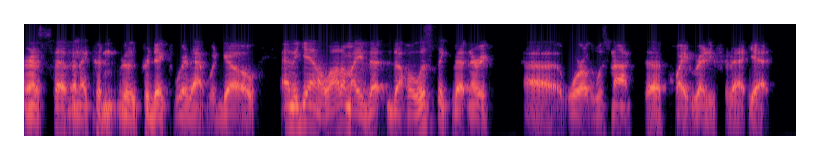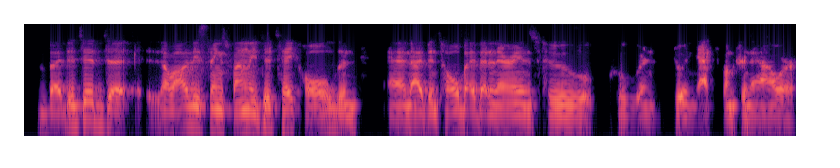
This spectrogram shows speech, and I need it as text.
or seven, I couldn't really predict where that would go. And again, a lot of my vet, the holistic veterinary uh, world was not uh, quite ready for that yet. But it did. Uh, a lot of these things finally did take hold, and and I've been told by veterinarians who who are doing acupuncture now or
